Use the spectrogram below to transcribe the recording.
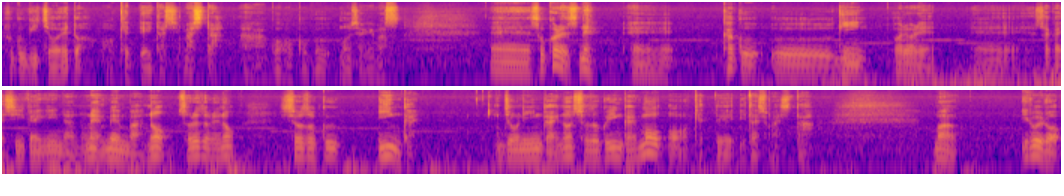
副議長へと決定いたしました。あご報告申し上げます、えー、そこからですね、えー、各議員我々えー、堺市議会議員団の、ね、メンバーのそれぞれの所属委員会常任委員会の所属委員会も決定いたしました。まあいろいろ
